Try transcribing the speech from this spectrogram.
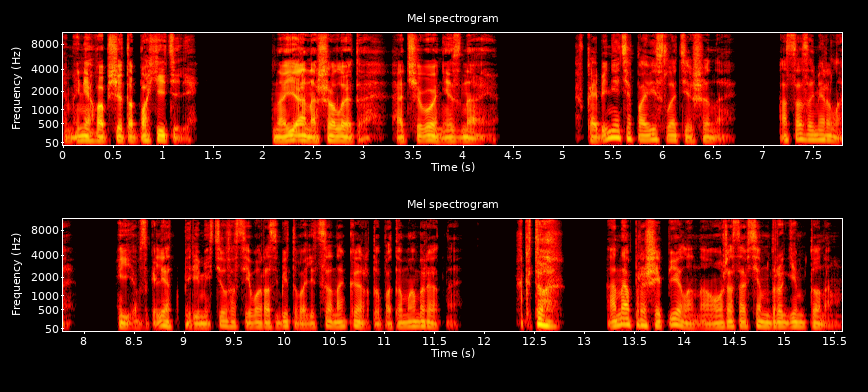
«Меня вообще-то похитили. Но я нашел это, от чего не знаю». В кабинете повисла тишина. Оса замерла. Ее взгляд переместился с его разбитого лица на карту, потом обратно. «Кто?» Она прошипела, но уже совсем другим тоном.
